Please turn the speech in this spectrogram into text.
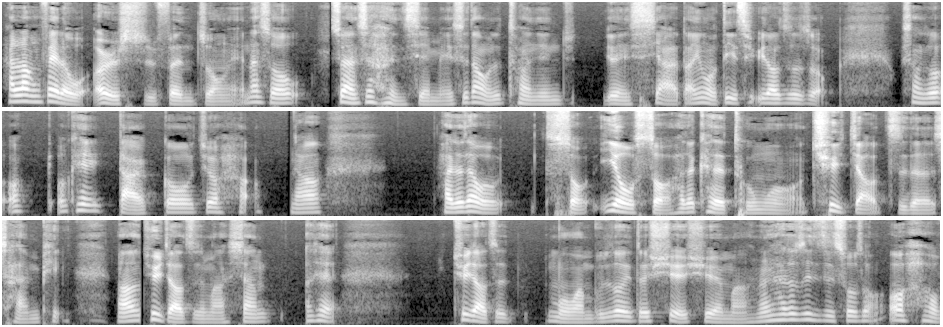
她浪费了我二十分钟。诶，那时候虽然是很闲没事，但我就突然间有点吓到，因为我第一次遇到这种，我想说哦，OK，打勾就好。然后他就在我手右手，他就开始涂抹去角质的产品，然后去角质嘛，香，而且去角质。抹完不是都一堆血血吗？然后他就是一直说说哦好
